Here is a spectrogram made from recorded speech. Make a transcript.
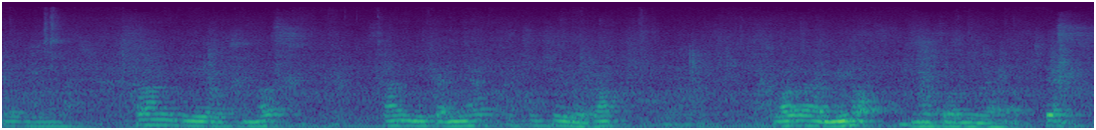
えー賛美をします。賛美歌280番。我が身の望みはです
